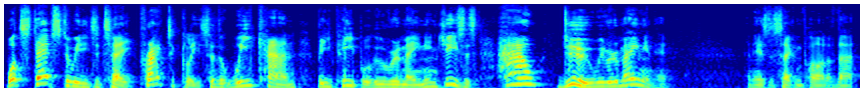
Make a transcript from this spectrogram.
What steps do we need to take practically so that we can be people who remain in Jesus? How do we remain in Him? And here's the second part of that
